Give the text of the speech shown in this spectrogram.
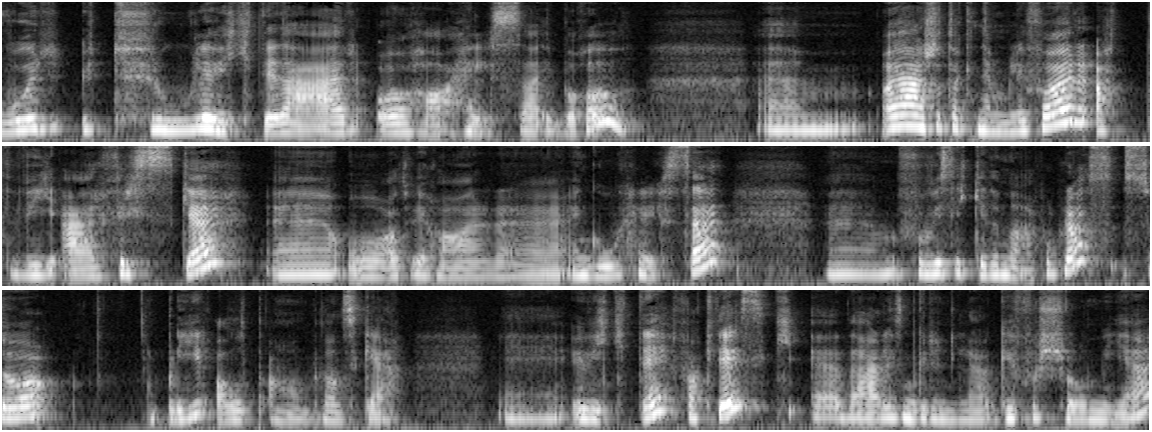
hvor utrolig viktig det er å ha helsa i behold. Um, og jeg er så takknemlig for at vi er friske, uh, og at vi har uh, en god helse. Um, for hvis ikke den er på plass, så blir alt annet ganske uh, uviktig, faktisk. det er liksom grunnlaget for så mye.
